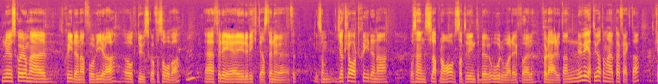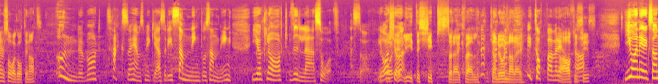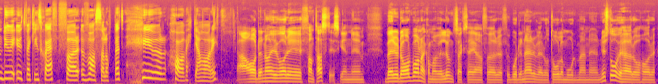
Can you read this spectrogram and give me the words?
nu ska ju de här skidorna få vila och du ska få sova. Mm. För det är ju det viktigaste nu. För, liksom, gör klart skidorna och sen slappna av så att du inte behöver oroa dig för, för det här. Utan nu vet du ju att de här är perfekta. Så kan du sova gott i natt. Underbart. Tack så hemskt mycket. Alltså det är sanning på sanning. Gör klart, vila, sov. Alltså, jag kör. Lite chips sådär ikväll kan du unna dig. Vi toppar med det. Ja, precis. Johan Eriksson, du är utvecklingschef för Vasaloppet. Hur har veckan varit? Ja, den har ju varit fantastisk. En eh, berg och dalbana kan man väl lugnt sagt säga för, för både nerver och tålamod. Men eh, nu står vi här och har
